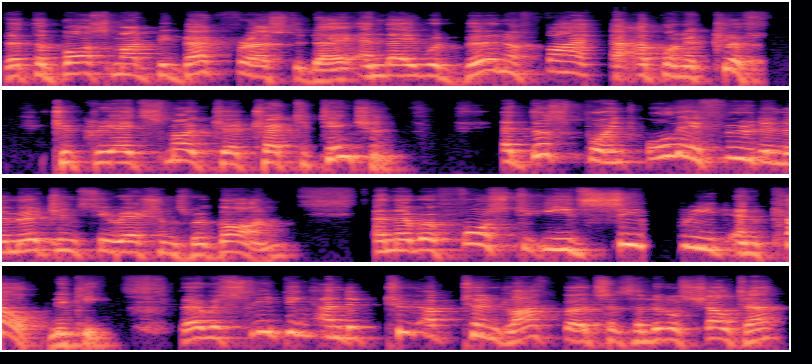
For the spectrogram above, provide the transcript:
that the boss might be back for us today, and they would burn a fire up on a cliff to create smoke to attract attention. At this point, all their food and emergency rations were gone, and they were forced to eat seaweed and kelp, Nikki. They were sleeping under two upturned lifeboats as a little shelter.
